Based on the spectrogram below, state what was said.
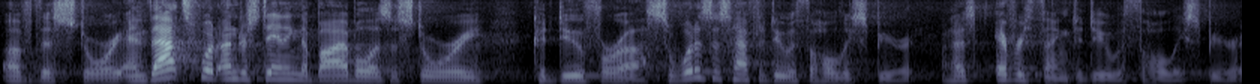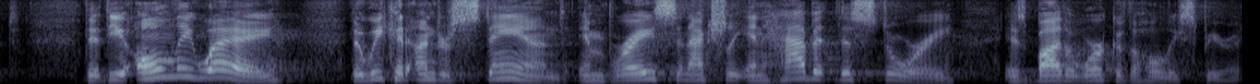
of this story. And that's what understanding the Bible as a story could do for us. So, what does this have to do with the Holy Spirit? It has everything to do with the Holy Spirit. That the only way that we could understand, embrace, and actually inhabit this story is by the work of the Holy Spirit.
